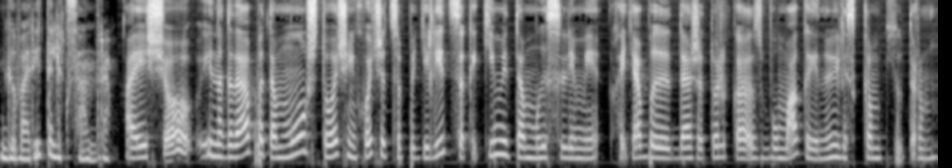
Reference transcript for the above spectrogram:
Говорит Александра. А еще иногда потому, что очень хочется поделиться какими-то мыслями, хотя бы даже только с бумагой, ну или с компьютером.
